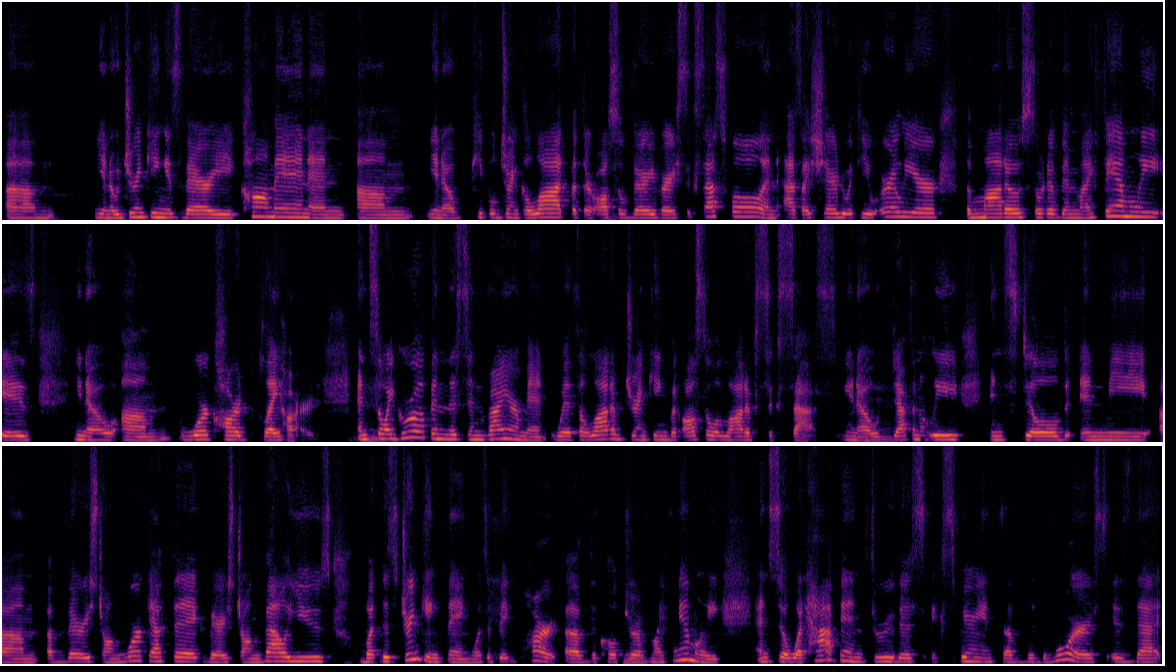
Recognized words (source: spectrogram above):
um, you know drinking is very common and um, you know people drink a lot but they're also very very successful and as i shared with you earlier the motto sort of in my family is you know um, work hard play hard and so i grew up in this environment with a lot of drinking but also a lot of success you know Mhm. definitely instilled in me um, a very strong work ethic very strong values but this drinking thing was a big part of the culture Yeah. of my family and so what happened through this experience of the divorce is that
